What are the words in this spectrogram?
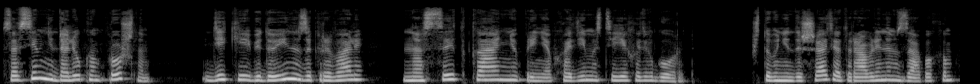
В совсем недалеком прошлом дикие бедуины закрывали носы тканью при необходимости ехать в город, чтобы не дышать отравленным запахом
